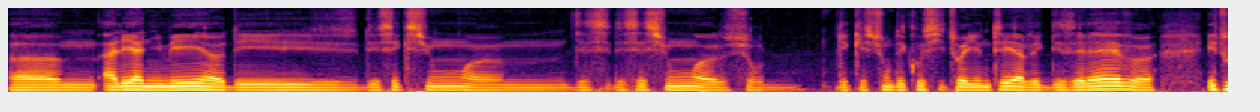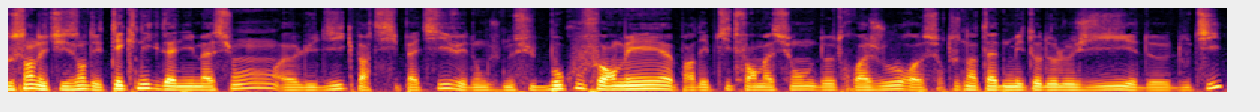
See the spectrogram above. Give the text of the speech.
aller animer des, sections, des, des sessions sur des questions d'éco-citoyenneté avec des élèves, et tout ça en utilisant des techniques d'animation ludiques, participatives. Et donc je me suis beaucoup formé par des petites formations de 2-3 jours sur tout un tas de méthodologies et d'outils.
